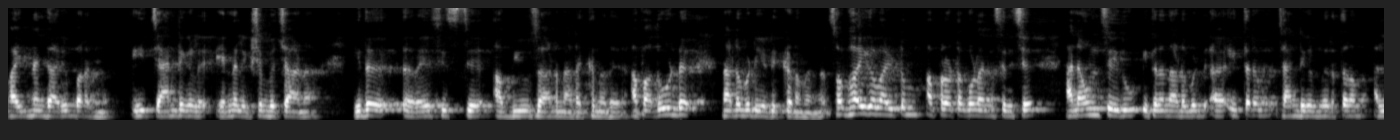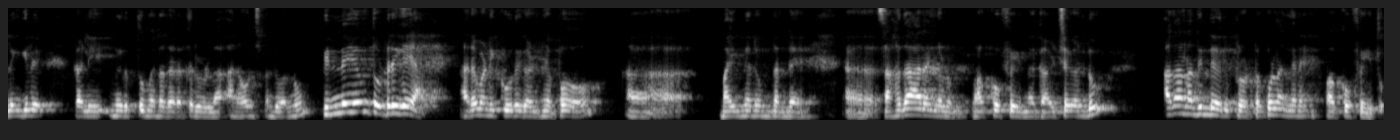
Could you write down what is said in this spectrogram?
വൈകുന്നേരം കാര്യം പറഞ്ഞു. ഈ ചാൻഡുകൾ എന്നെ ലക്ഷ്യം വെച്ചാണ് ഇത് റേസിസ്റ്റ് അബ്യൂസ് ആണ് നടക്കുന്നത്. അപ്പൊ അതുകൊണ്ട് നടപടി എടുക്കണമെന്ന്. സ്വാഭാവികമായിട്ടും ആ പ്രോട്ടോകോൾ അനുസരിച്ച് അനൗൺസ് ചെയ്തു ഇത്തരം നടപടി ഇത്തരം ചാൻഡുകൾ നിർത്തണം അല്ലെങ്കിൽ കളി നിർത്തും എന്ന തരത്തിലുള്ള അനൗൺസ്മെന്റ് വന്നു. പിന്നെയും തുടരുകയാണ് അരമണിക്കൂർ കഴിഞ്ഞപ്പോ മൈഗ്നനും തന്റെ സഹതാരങ്ങളും വാക്ക് ഓഫ് ചെയ്യുന്ന കാഴ്ച കണ്ടു. അതാണ് അതിന്റെ ഒരു പ്രോട്ടോകോൾ അങ്ങനെ വാക്ക് ഓഫ് ചെയ്തു.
